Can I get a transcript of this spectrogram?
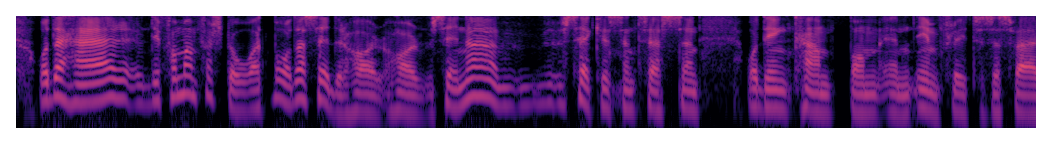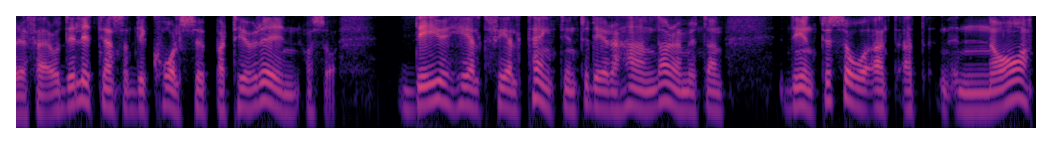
Och det här, det får man förstå att båda sidor har, har sina säkerhetsintressen och det är en kamp om en inflytelsesfär. Och det är lite grann som det är kålsuparteorin och så det är ju helt fel tänkt, det är inte det det handlar om. utan Det är inte så att, att Nato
